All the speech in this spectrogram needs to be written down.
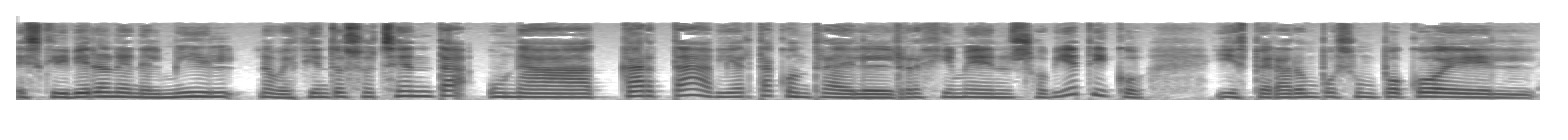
escribieron en el 1980 una carta abierta contra el régimen soviético y esperaron pues un poco el,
